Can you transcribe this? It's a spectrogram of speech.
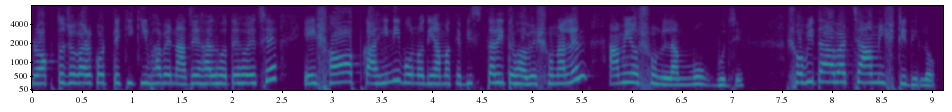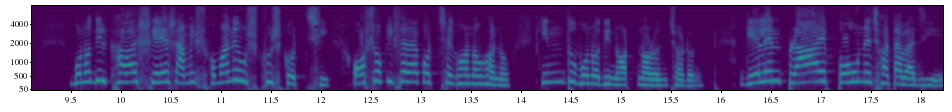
রক্ত জোগাড় করতে কি কীভাবে নাজেহাল হতে হয়েছে? এই সব কাহিনী বনদি আমাকে বিস্তারিতভাবে শোনালেন। আমিও শুনলাম মুখ বুঝে সবিতা আবার চা মিষ্টি দিল। বনদির খাওয়া শেষ, আমি সমানে উসখুস করছি। অশোক ইশারা করছে ঘন ঘন, কিন্তু বনদি নরণচরণ গেলেন প্রায় পৌনে ছটা বাজিয়ে।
